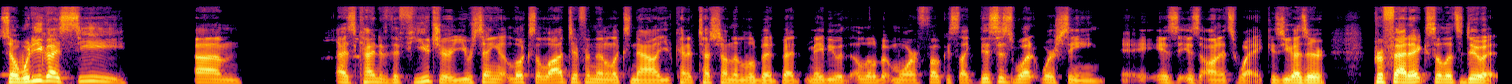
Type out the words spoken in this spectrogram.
so what do you guys see um as kind of the future? You were saying it looks a lot different than it looks now. You've kind of touched on it a little bit but maybe with a little bit more focus like this is what we're seeing is is on its way because you guys are prophetic so let's do it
